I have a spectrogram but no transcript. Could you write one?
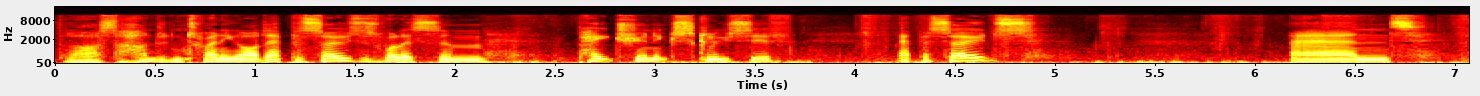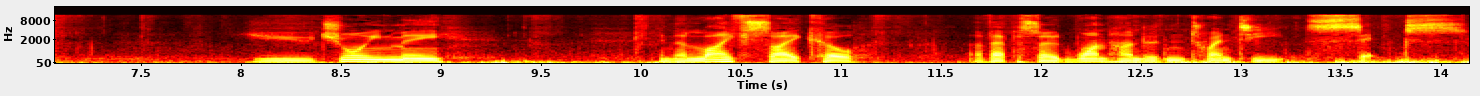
the last 120 odd episodes, as well as some Patreon exclusive episodes. And you join me in the life cycle of episode 126.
